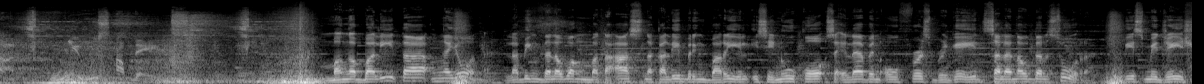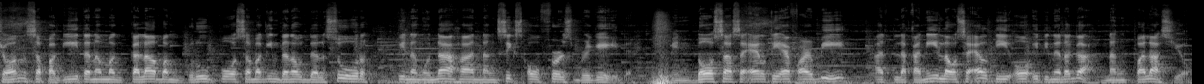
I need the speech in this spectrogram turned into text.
Kilat News Updates. Mga balita ngayon, labing dalawang mataas na kalibreng baril isinuko sa 1101st Brigade sa Lanao del Sur. Peace mediation sa pagitan ng magkalabang grupo sa Maguindanao del Sur, pinangunahan ng 601st Brigade. Mendoza sa LTFRB at Lacanilaw sa LTO itinalaga ng Palasyo.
